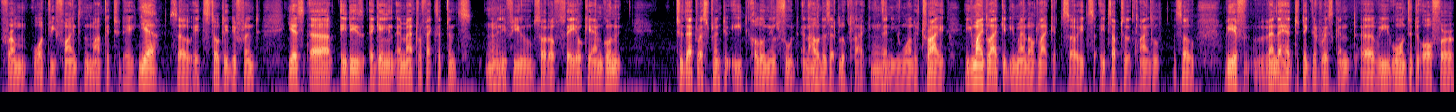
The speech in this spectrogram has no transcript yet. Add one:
from what we find in the market today. Yeah. So it's totally different. Yes, uh, it is again a matter of acceptance. I mean, Mhm. if you sort of say, okay, I'm going to to that restaurant to eat colonial food, and how Mm. does that look like? Mm. Then you want to try it. You might like it, you might not like it. So it's it's up to the clientele. So we have went ahead to take the risk, and uh, we wanted to offer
